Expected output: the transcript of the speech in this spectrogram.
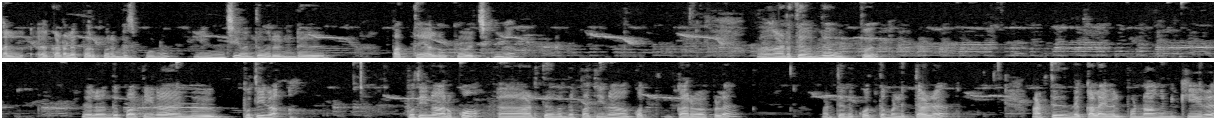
கல் கடலைப்பருப்பு ரெண்டு ஸ்பூனு இஞ்சி வந்து ஒரு ரெண்டு பத்தை அளவுக்கு வச்சுக்கோங்க. அடுத்து வந்து உப்பு. இதில் வந்து பார்த்தீங்கன்னா இந்த புதினா புதினா இருக்கும். அடுத்தது வந்து பார்த்திங்கன்னா கொத் கருவேப்பிலை அடுத்தது கொத்தமல்லி தழை அடுத்தது இந்த கலைவேல் பொன்னாங்கண்ணி கீரை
